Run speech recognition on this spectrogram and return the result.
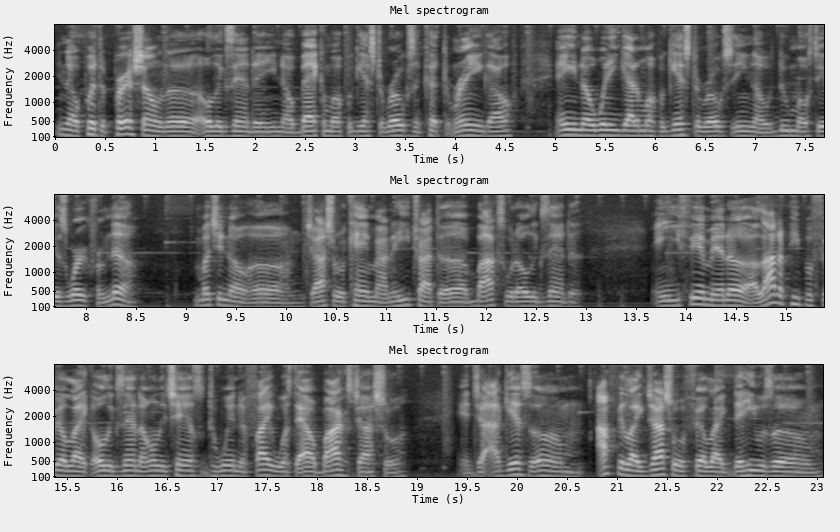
you know, put the pressure on uh, Alexander, you know, back him up against the ropes and cut the ring off. And you know, when he got him up against the ropes, you know, do most of his work from there. But you know, uh, Joshua came out and he tried to uh, box with Alexander. And you feel me? And, uh, a lot of people feel like Alexander' only chance to win the fight was to outbox Joshua. And I guess um I feel like Joshua felt like that he was um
